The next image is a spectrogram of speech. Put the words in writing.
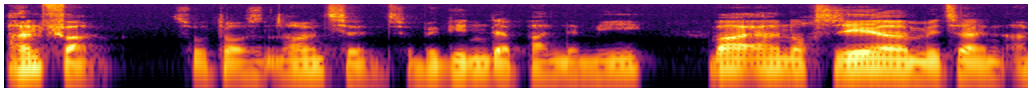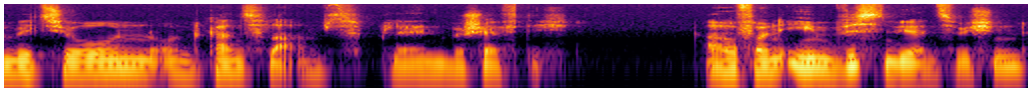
Anfang 2019, zu Beginn der Pandemie, war er noch sehr mit seinen Ambitionen und Kanzleramtsplänen beschäftigt. Aber von ihm wissen wir inzwischen,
